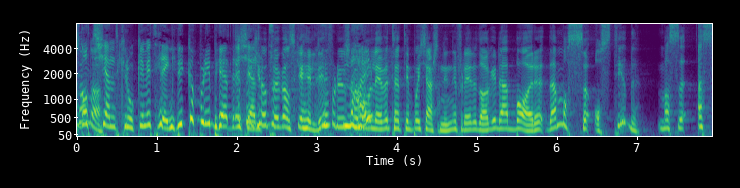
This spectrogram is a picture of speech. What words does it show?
si sånn, godt da. kjent, Kroken. Vi trenger ikke å bli bedre Jeg tenker kjent. at du er ganske heldig, for du skal nå leve tett innpå kjæresten din i flere dager. Det er bare Det er masse oss-tid. Masse ass.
